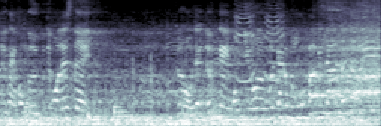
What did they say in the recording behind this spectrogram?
Qua được hàng phòng ngự của Timor Leste cơ hội đang đến ngày một nhiều hơn với các cầu thủ của đá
